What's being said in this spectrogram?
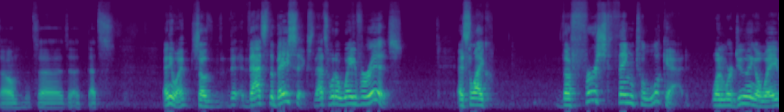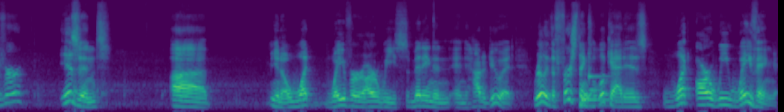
So it's a, it's a that's anyway. So th- that's the basics. That's what a waiver is. It's like the first thing to look at when we're doing a waiver isn't, uh, you know, what waiver are we submitting and, and how to do it. Really, the first thing to look at is what are we waiving?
